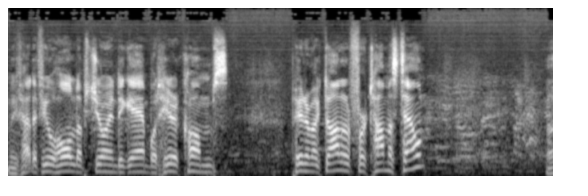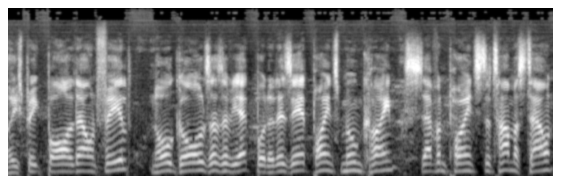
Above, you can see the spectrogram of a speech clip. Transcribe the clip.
We've had a few hold ups during the game, but here comes Peter McDonald for Thomastown. Nice big ball downfield. No goals as of yet, but it is eight points Mooncoin, seven points to Thomastown.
